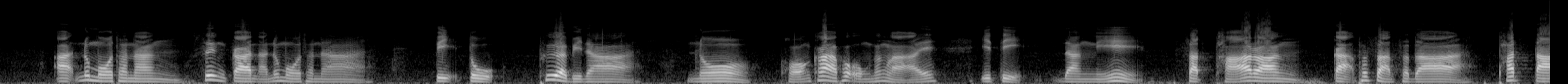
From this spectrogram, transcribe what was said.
ำอนุโมทนัง ซึ่งการอนุโมทนา ปิตุเพื่อบิดา โน ของข้าพระองค์ทั้งหลาย อิติ ดังนี้ สัทธารัง กะพระศาสดา พัตตา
